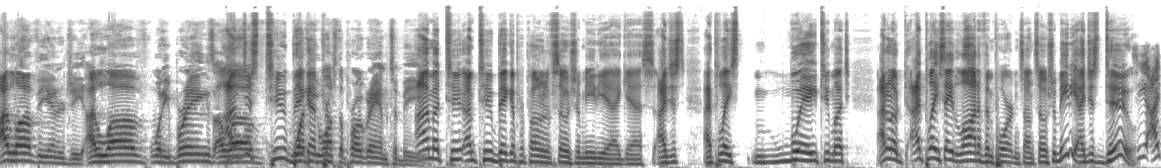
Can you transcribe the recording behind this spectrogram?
I love the energy. I love what he brings. I love am just too big what he pro- wants the program to be. I'm a too I'm too big a proponent of social media, I guess. I just I place way too much I don't know, I place a lot of importance on social media. I just do. See, I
